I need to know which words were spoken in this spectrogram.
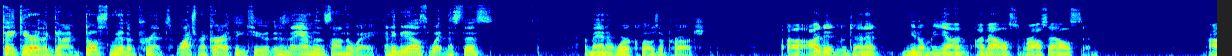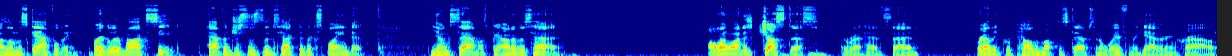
Take care of the gun. Don't smear the prints. Watch McCarthy, too. There's an ambulance on the way. Anybody else witness this? A man in work clothes approached. Uh, I did, Lieutenant. You know me. I'm, I'm Allison, Ross Allison. I was on the scaffolding, regular box seat. Happened just as the detective explained it. The young sap must be out of his head. All I want is justice, the redhead said. Bradley propelled him up the steps and away from the gathering crowd.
